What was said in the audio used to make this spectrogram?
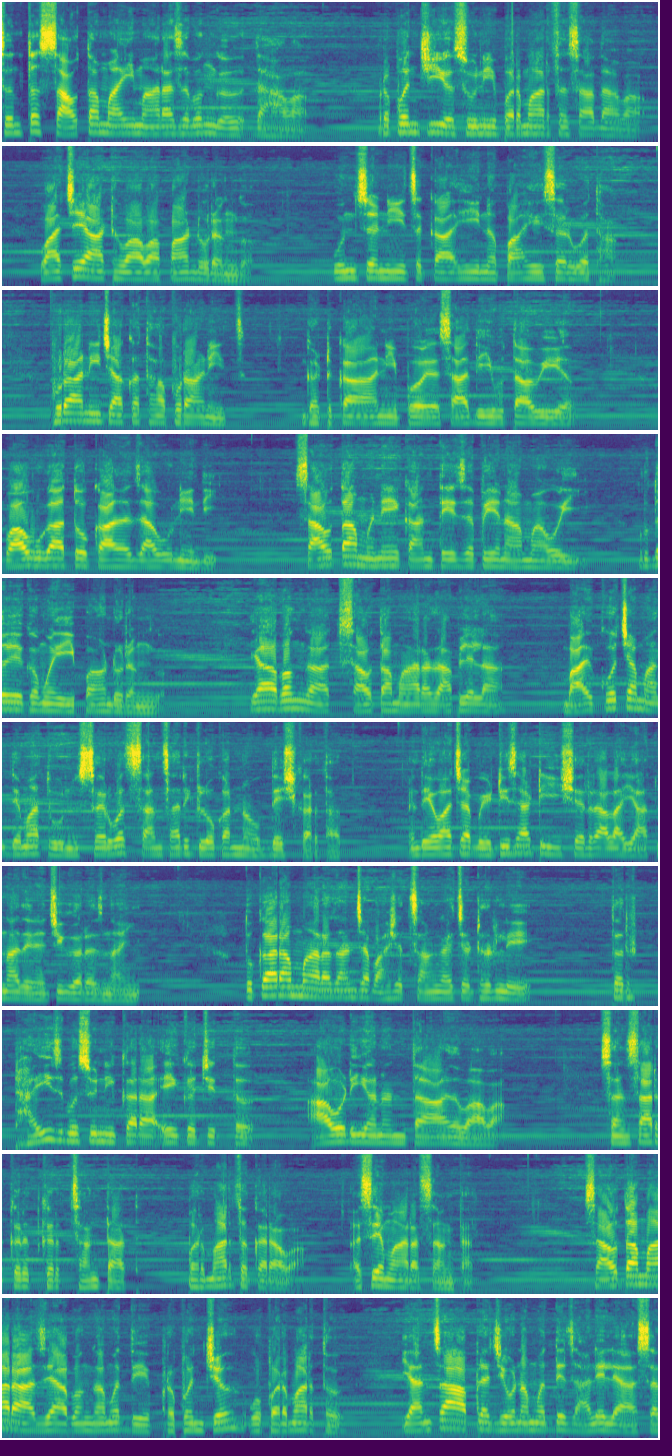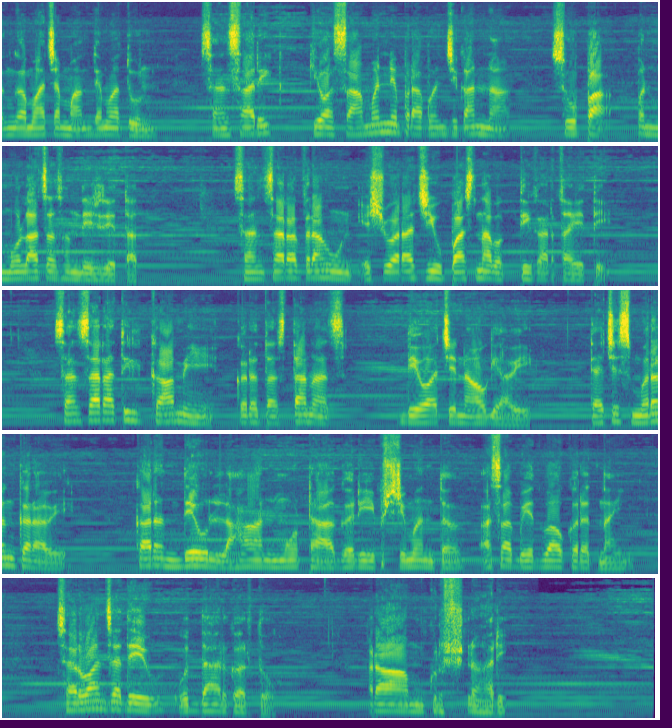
संत सावतामाई महाराजभंग दहावा. प्रपंची असुनी परमार्थ साधावा. वाचे आठवावा पांडुरंग. उंच नीच काही न पाही सर्वथा. पुराणीच्या कथा पुराणीच. घटका आणि पळ साधी उतावीय. वावगा तो काळ जाऊ नेदी. सावता म्हणे कांते जपे नामावई. हृदय पांडुरंग. या अभंगात सावता महाराज आपल्याला बायकोच्या माध्यमातून सर्वच सांसारिक लोकांना उपदेश करतात. देवाच्या भेटीसाठी शरीराला यातना देण्याची गरज नाही. तुकाराम महाराजांच्या भाषेत सांगायचे ठरले तर ठाईच बसून करा एकचित्त आवडी अनंत आळवावा संसार करत करत सांगतात परमार्थ करावा असे महाराज सांगतात. सावता महाराज या अभंगामध्ये प्रपंच व परमार्थ यांचा आपल्या जीवनामध्ये झालेल्या संगमाच्या माध्यमातून सांसारिक किंवा सामान्य प्रापंचिकांना सोपा पण मोलाचा संदेश देतात. संसारात राहून ईश्वराची उपासना भक्ती करता येते. संसारातील कामे करत असतानाच देवाचे नाव घ्यावे त्याचे स्मरण करावे कारण देव लहान मोठा गरीब श्रीमंत असा भेदभाव करत नाही. सर्वांचा देव उद्धार करतो. राम कृष्ण हरी.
